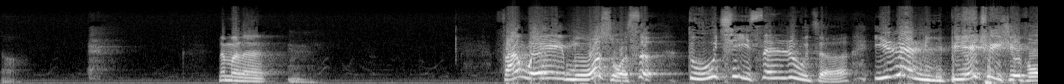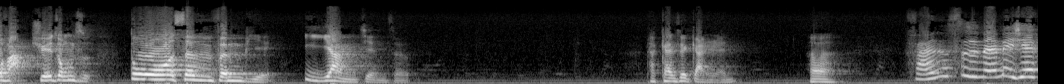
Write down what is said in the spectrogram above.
啊，那么呢，凡为魔所摄，毒气深入者，一任你别去学佛法，学宗旨，多生分别，异样减则。他干脆感人啊！凡是呢那些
